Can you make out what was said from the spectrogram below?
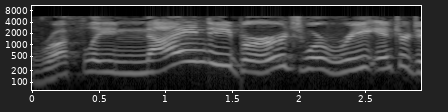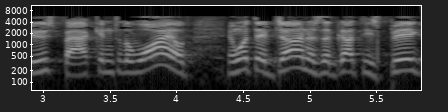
roughly 90 birds were reintroduced back into the wild. And what they've done is they've got these big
